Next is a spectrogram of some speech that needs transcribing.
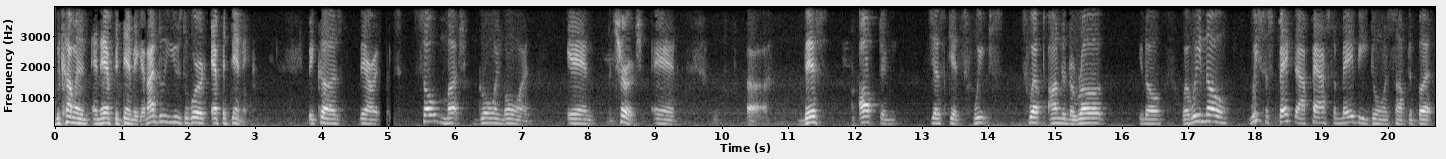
becoming an epidemic. And I do use the word epidemic because there is so much going on in the church. And uh, this often just gets sweeps, swept under the rug, you know, where we know, we suspect our pastor may be doing something, but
